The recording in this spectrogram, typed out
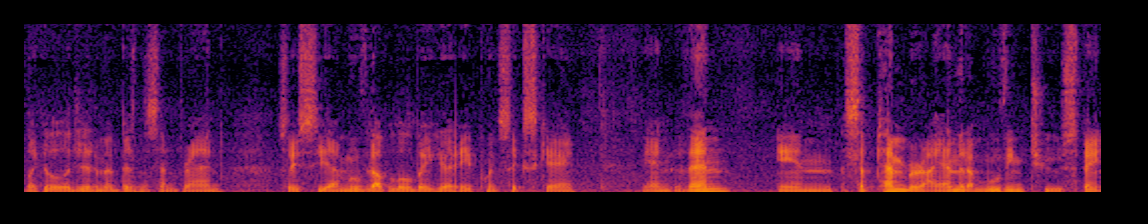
like a legitimate business and brand. So you see I moved up a little bit here, 8.6k. And then in September, I ended up moving to Spain.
